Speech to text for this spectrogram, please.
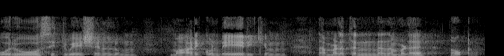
ഓരോ സിറ്റുവേഷനിലും മാറിക്കൊണ്ടേയിരിക്കും. നമ്മളെ തന്നെ നമ്മൾ നോക്കണം.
